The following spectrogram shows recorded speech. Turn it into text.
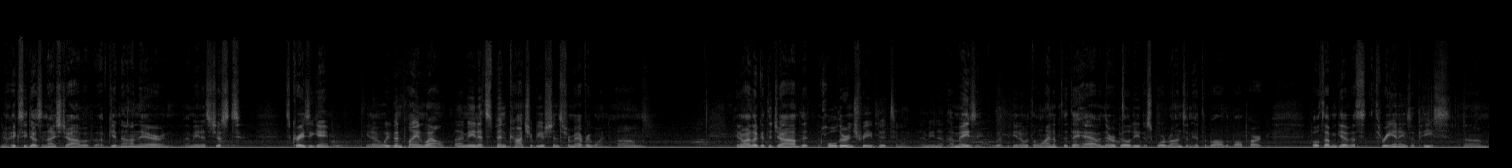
you know Hicksy does a nice job of, of getting on there, and I mean it's just it's a crazy game. You know we've been playing well. I mean it's been contributions from everyone. Um, you know, I look at the job that Holder and Shreve did tonight. I mean, amazing with you know with the lineup that they have and their ability to score runs and hit the ball at the ballpark. Both of them give us three innings apiece. Um,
